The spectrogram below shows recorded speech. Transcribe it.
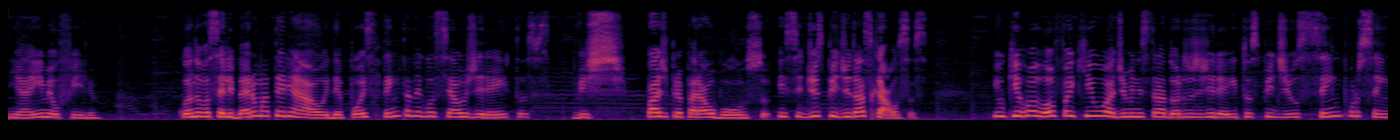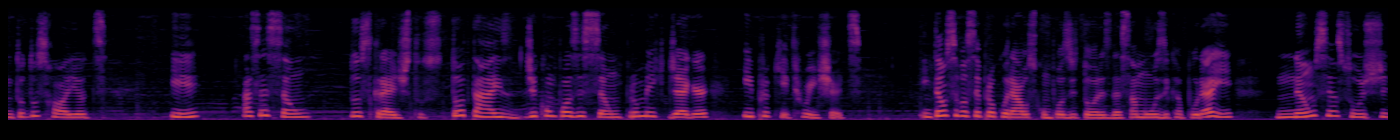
E aí, meu filho? Quando você libera o material e depois tenta negociar os direitos, vixe, pode preparar o bolso e se despedir das calças. E o que rolou foi que o administrador dos direitos pediu 100% dos royalties e a cessão dos créditos totais de composição para o Mick Jagger e para o Keith Richards. Então, se você procurar os compositores dessa música por aí, não se assuste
